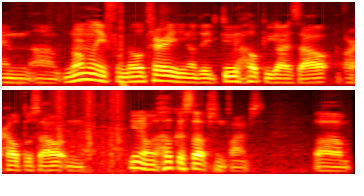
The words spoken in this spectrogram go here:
and um, normally for military, you know, they do help you guys out or help us out, and you know, hook us up sometimes. Um,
